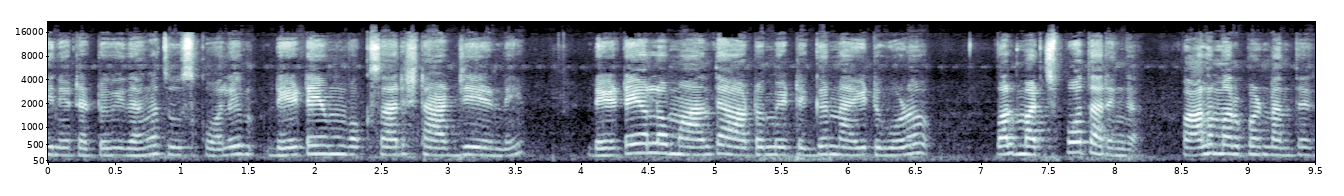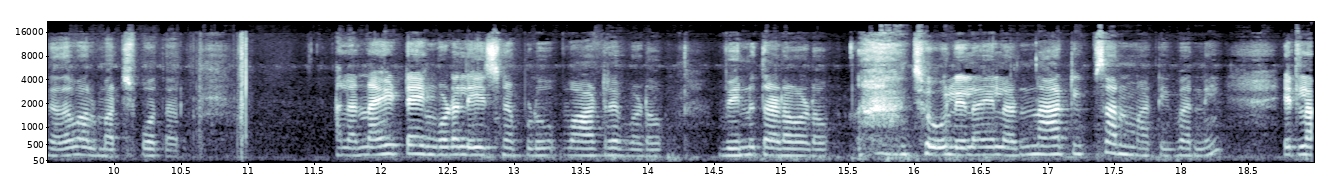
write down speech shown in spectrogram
తినేటట్టు విధంగా చూసుకోవాలి. డే టైం ఒకసారి స్టార్ట్ చేయండి. డే టైంలో మా అంతే ఆటోమేటిక్గా నైట్ కూడా వాళ్ళు మర్చిపోతారు ఇంకా. పాల మరపండి అంతే కదా వాళ్ళు మర్చిపోతారు. అలా నైట్ టైం కూడా లేచినప్పుడు వాటర్ ఇవ్వడం వెన్ను తడవడం చెవులు ఇలా ఇలా నా టిప్స్ అనమాట ఇవన్నీ. ఇట్లా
